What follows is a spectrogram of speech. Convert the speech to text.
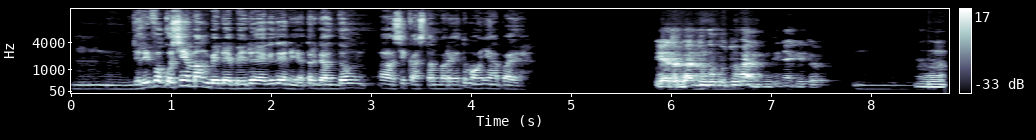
Hmm, jadi fokusnya emang beda-beda gitu ya nih ya, tergantung uh, si customer itu maunya apa ya? Ya tergantung kebutuhan intinya gitu. Hmm. Hmm,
